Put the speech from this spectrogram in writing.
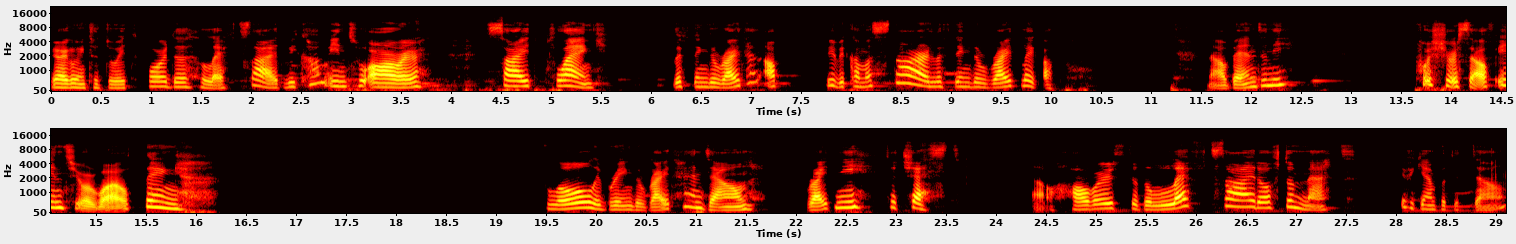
We are going to do it for the left side. We come into our side plank, lifting the right hand up. We become a star, lifting the right leg up. Now bend the knee. Push yourself into your wild thing. Slowly bring the right hand down, right knee to chest. Now hovers to the left side of the mat. If you can put it down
